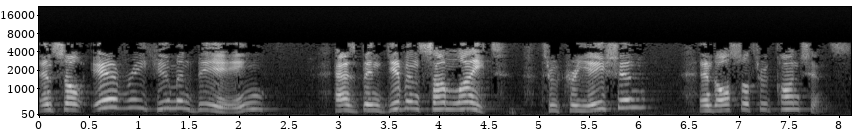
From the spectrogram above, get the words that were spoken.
And so every human being has been given some light through creation and also through conscience.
